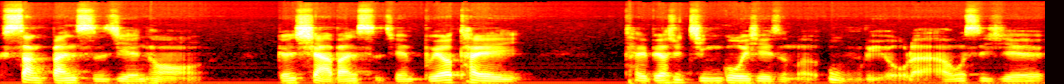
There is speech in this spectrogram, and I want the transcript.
上班时间哈，跟下班时间不要太太不要去经过一些什么物流啦，或是一些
